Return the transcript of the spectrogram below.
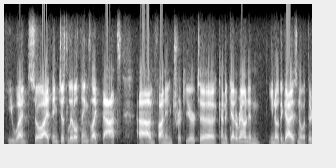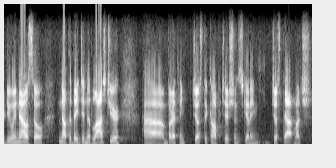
He went, so I think just little things like that uh, I'm finding trickier to kind of get around, and you know the guys know what they're doing now. So not that they didn't last year, um, but I think just the competition is getting just that much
